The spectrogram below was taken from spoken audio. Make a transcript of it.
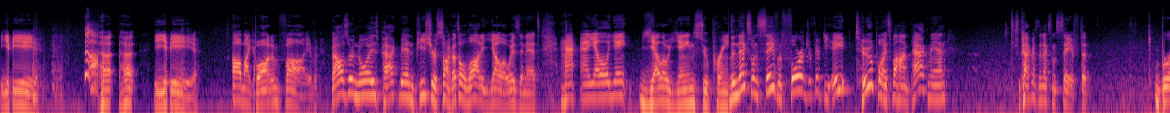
Yippee. Ah. Huh, huh. Yippee. Oh my god. Bottom five. Bowser, Noise, Pac-Man, Peach, or Sonic. That's a lot of yellow, isn't it? yellow Yane. Yellow Yane Supreme. The next one's safe with 458. Two points behind Pac-Man. Pac-Man's the next one safe. That... Bruh.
